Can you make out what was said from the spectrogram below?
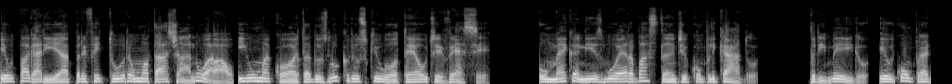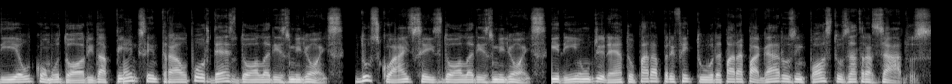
eu pagaria à prefeitura uma taxa anual e uma cota dos lucros que o hotel tivesse. O mecanismo era bastante complicado. Primeiro, eu compraria o Commodore da Penn Central por 10 dólares milhões, dos quais 6 dólares milhões iriam direto para a prefeitura para pagar os impostos atrasados.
